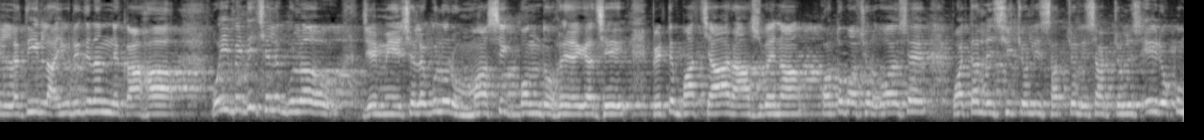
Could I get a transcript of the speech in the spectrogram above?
ইল্লাতি কাহা ওই বেটি ছেলেগুলো, যে মেয়ে ছেলেগুলোর মাসিক বন্ধ হয়ে গেছে, পেটে বাচ্চা আর আসবে না। কত বছর বয়সে? পঁয়তাল্লিশ, ছিচল্লিশ, সাতচল্লিশ, আটচল্লিশ, এইরকম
